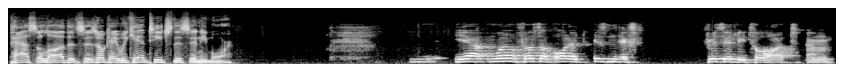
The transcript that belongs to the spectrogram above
pass a law that says, okay, we can't teach this anymore? Yeah, well, first of all, it isn't explicitly taught. Um,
